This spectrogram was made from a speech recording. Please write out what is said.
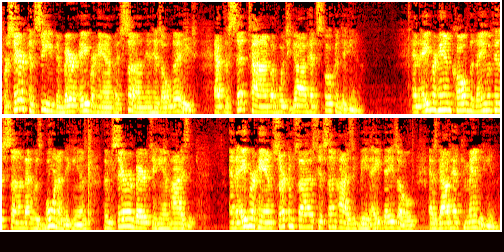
For Sarah conceived and bare Abraham a son in his old age, at the set time of which God had spoken to him. And Abraham called the name of his son that was born unto him, whom Sarah bare to him Isaac. And Abraham circumcised his son Isaac, being eight days old, as God had commanded him.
